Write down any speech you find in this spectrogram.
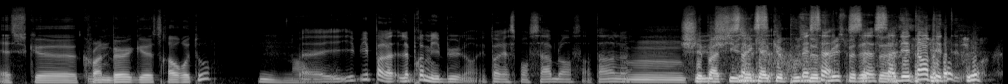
Est-ce que Kronberg sera au retour? Non. Euh, il, il est pas- le premier but, là, il n'est pas responsable, on s'entend. Là. Hmm, Je sais pas, s'il faisait quelques pouces de ça- plus, ça- peut-être. sa détente.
